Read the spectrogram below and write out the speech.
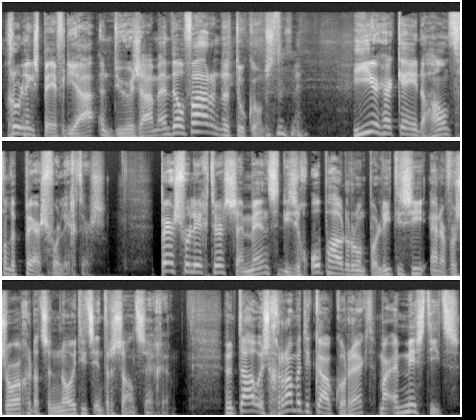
GroenLinks PvdA een duurzame en welvarende toekomst. Hier herken je de hand van de persvoorlichters. Persvoorlichters zijn mensen die zich ophouden rond politici en ervoor zorgen dat ze nooit iets interessants zeggen. Hun taal is grammaticaal correct, maar er mist iets.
